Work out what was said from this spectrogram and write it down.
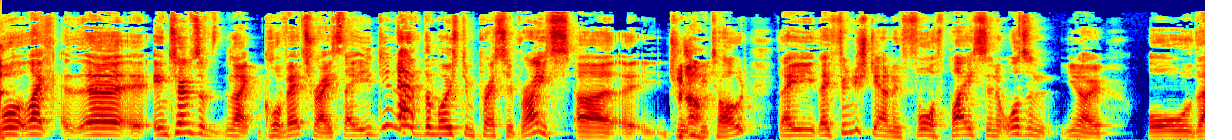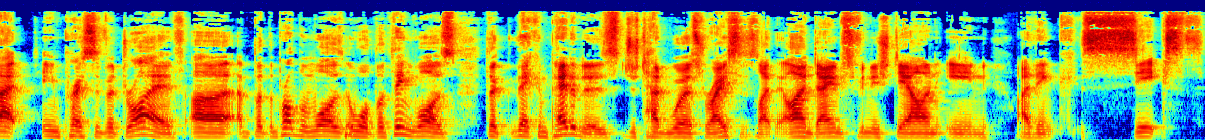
Well, like uh, in terms of like Corvette's race, they didn't have the most impressive race. Uh, truth no. be told, they they finished down in fourth place, and it wasn't you know all that impressive a drive. Uh, but the problem was, well, the thing was that their competitors just had worse races. Like the Iron Dames finished down in, I think, sixth.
